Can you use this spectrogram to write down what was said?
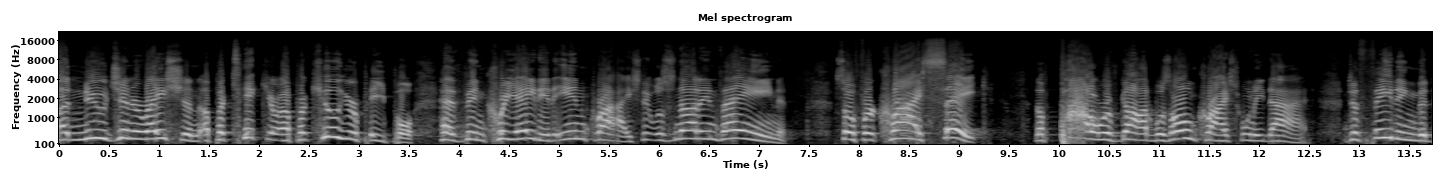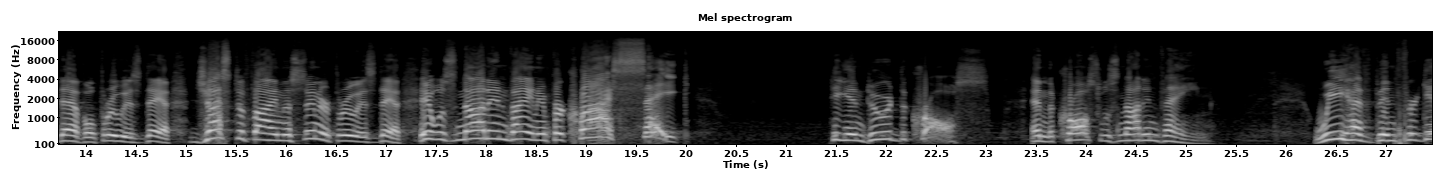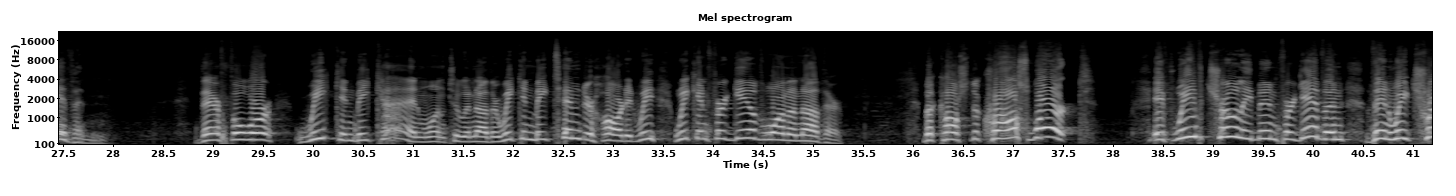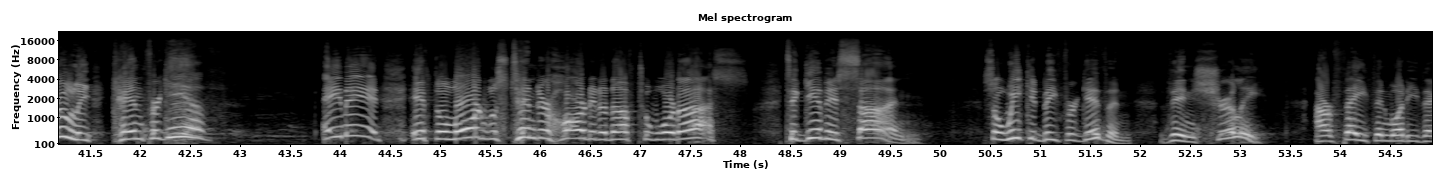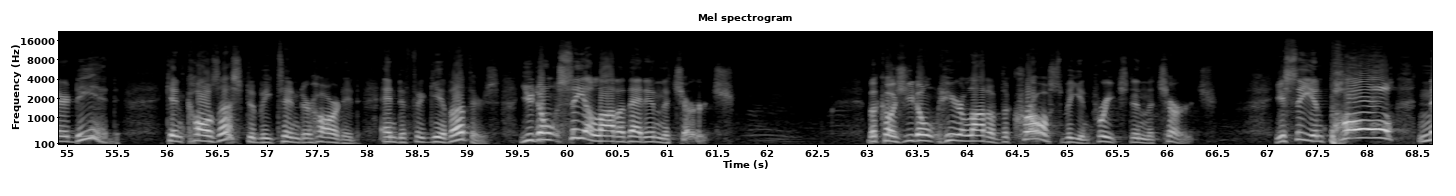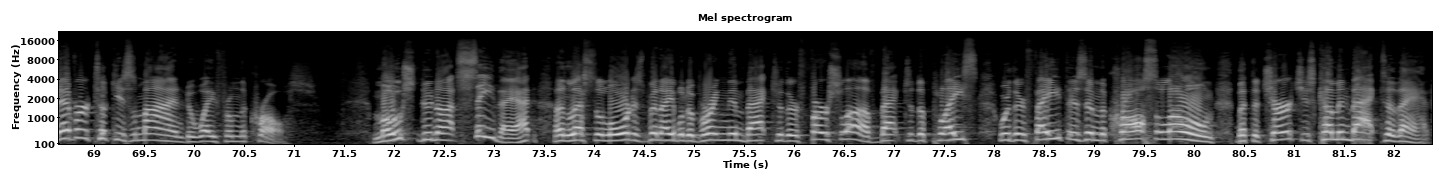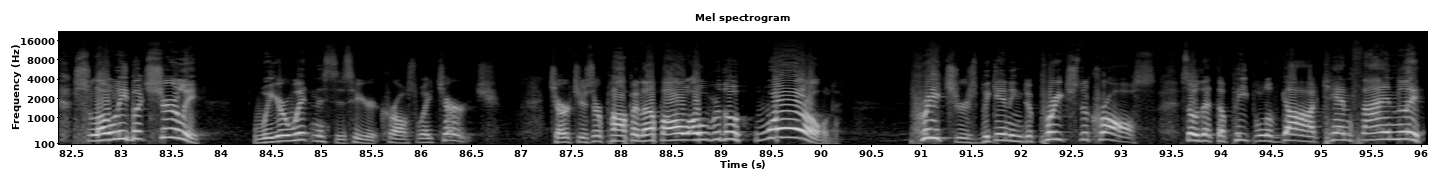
A new generation, a particular, a peculiar people have been created in Christ. It was not in vain. So for Christ's sake, the power of God was on Christ when he died, defeating the devil through his death, justifying the sinner through his death. It was not in vain. And for Christ's sake, he endured the cross and the cross was not in vain. We have been forgiven. Therefore, we can be kind one to another. We can be tenderhearted. We, we can forgive one another because the cross worked. If we've truly been forgiven, then we truly can forgive. Amen. If the Lord was tenderhearted enough toward us to give His Son so we could be forgiven, then surely our faith in what He there did can cause us to be tenderhearted and to forgive others. You don't see a lot of that in the church because you don't hear a lot of the cross being preached in the church. You see, and Paul never took his mind away from the cross. Most do not see that unless the Lord has been able to bring them back to their first love, back to the place where their faith is in the cross alone. But the church is coming back to that. Slowly but surely, we are witnesses here at Crossway Church. Churches are popping up all over the world. Preachers beginning to preach the cross so that the people of God can finally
